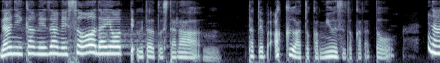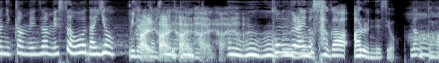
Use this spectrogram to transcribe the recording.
何か目覚めそうだよって歌うとしたらう、ん例えばアクアとかミューズとかだと、何か目覚めそうだよみたはいいな感じではい。はいはいはい。こんぐらいの差があるんですよ。なんか、か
